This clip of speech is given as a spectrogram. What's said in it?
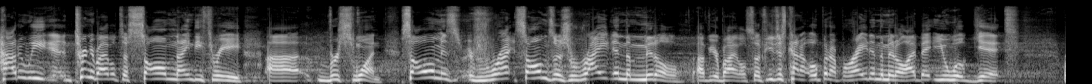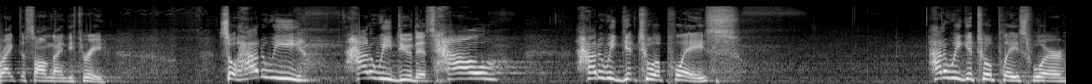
How do we uh, turn your Bible to Psalm 93, uh, verse 1? Psalm is right, Psalms is right in the middle of your Bible. So, if you just kind of open up right in the middle, I bet you will get right to Psalm 93. So how do we how do we do this? How how do we get to a place how do we get to a place where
